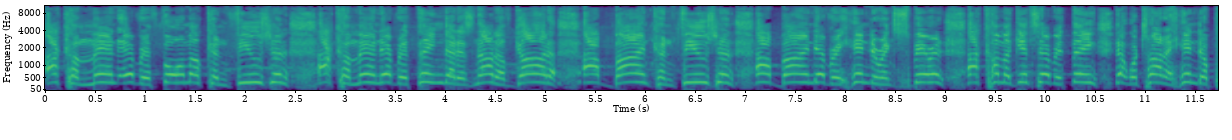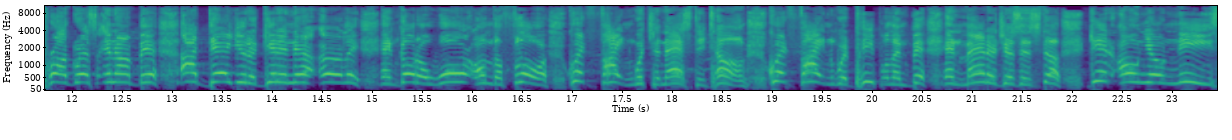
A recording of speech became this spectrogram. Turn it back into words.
I command every form of confusion. I command everything that is not of God. I bind confusion. I bind every hindering spirit. I come against everything that will try to hinder progress in our bed. I dare you to get in there early and go to war on the floor. Quit fighting with your nasty tongue. Quit fighting with people and, and managers and stuff. Get on your knees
